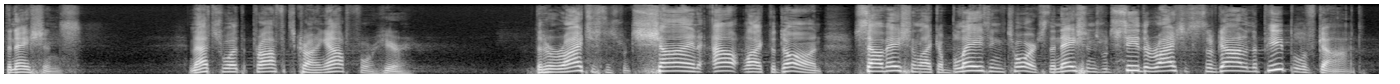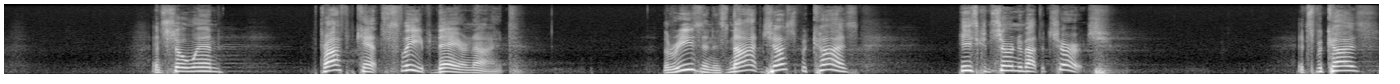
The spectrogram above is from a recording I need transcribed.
the nations. And that's what the prophet's crying out for here. That her righteousness would shine out like the dawn, salvation like a blazing torch. The nations would see the righteousness of God and the people of God. And so when the prophet can't sleep day or night, the reason is not just because he's concerned about the church, it's because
